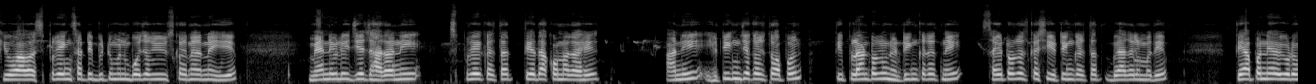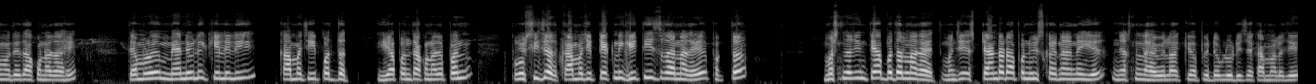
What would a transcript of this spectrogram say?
किंवा स्प्रेइंगसाठी बिटुमिन बोजर यूज करणार नाही आहे मॅन्युअली जे झाडांनी स्प्रे करतात ते दाखवणार आहे. आणि हिटिंग जे करतो आपण ती प्लांटवरून हिटिंग करत नाही. साईटवरच कशी हिटिंग करतात बॅरलमध्ये ते आपण या व्हिडिओमध्ये दाखवणार आहे. त्यामुळे मॅन्युअली केलेली कामाची पद्धत ही आपण दाखवणार आहे. पण प्रोसिजर कामाची टेक्निक ही तीच राहणार आहे. फक्त मशिनरी त्या बदलणार आहेत. म्हणजे स्टँडर्ड आपण यूज करणार नाही आहे नॅशनल हायवेला किंवा पी डब्ल्यू डीच्या कामाला जे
